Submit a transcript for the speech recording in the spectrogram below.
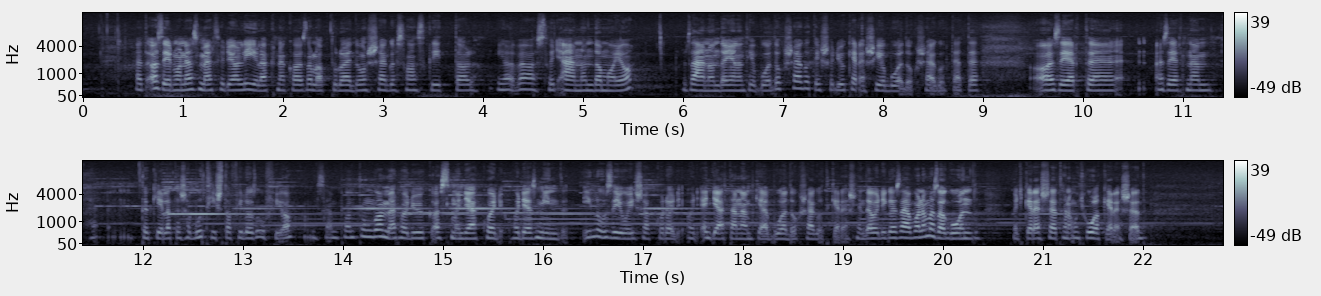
Hát azért van ez, mert hogy a léleknek az alaptulajdonsága szanszkrittal élve az, hogy Ánanda Maja, az Ánanda jelenti a boldogságot, és hogy ő keresi a boldogságot. Tehát azért, azért nem tökéletes a buddhista filozófia a mi szempontunkból, mert hogy ők azt mondják, hogy, hogy ez mind illúzió, és akkor, hogy, hogy egyáltalán nem kell boldogságot keresni. De hogy igazából nem az a gond, hogy keresed, hanem hogy hol keresed.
